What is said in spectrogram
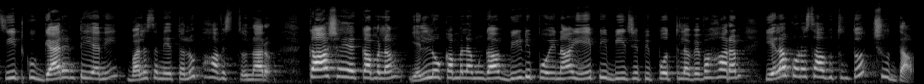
సీట్కు గ్యారంటీ అని వలస నేతలు భావిస్తున్నారు. కాషాయ కమలం ఎల్లో కమలంగా వీడిపోయిన ఏపీ బీజేపీ పొత్తుల వ్యవహారం ఎలా కొనసాగుతుందో చూద్దాం.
